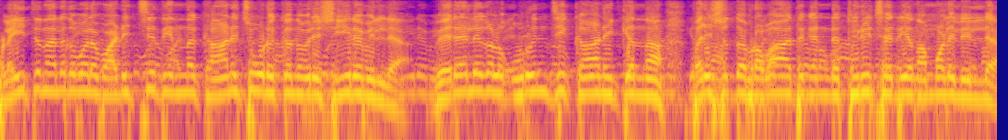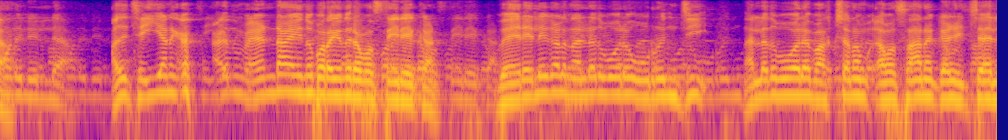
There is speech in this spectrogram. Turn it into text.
പ്ലേറ്റ് നല്ലതുപോലെ വടിച്ച് തിന്ന് കാണിച്ചു കൊടുക്കുന്ന ഒരു ശീലമില്ല. വിരലുകൾ ഉറിഞ്ചി കാണിക്കുന്ന പരിശുദ്ധ പ്രവാചകന്റെ തിരിച്ചര്യ നമ്മളിലില്ല. അത് ചെയ്യണമെങ്കിൽ വേണ്ട എന്ന് പറയുന്ന ഒരു അവസ്ഥയിലേക്കാണ് വിരലുകൾ നല്ലതുപോലെ ഉറിഞ്ചി നല്ലതുപോലെ ഭക്ഷണം അവസാനം കഴിച്ചാൽ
